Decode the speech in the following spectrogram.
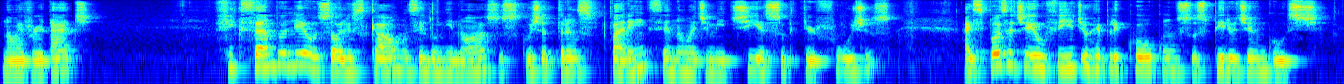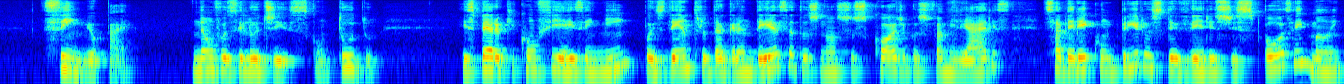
Não é verdade? Fixando-lhe os olhos calmos e luminosos, cuja transparência não admitia subterfúgios, a esposa de Elvídio replicou com um suspiro de angústia: Sim, meu pai, não vos iludis, contudo, espero que confieis em mim, pois dentro da grandeza dos nossos códigos familiares saberei cumprir os deveres de esposa e mãe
